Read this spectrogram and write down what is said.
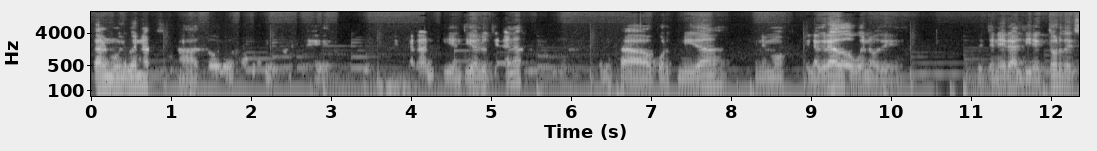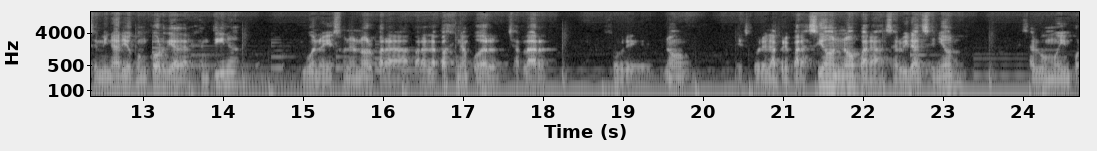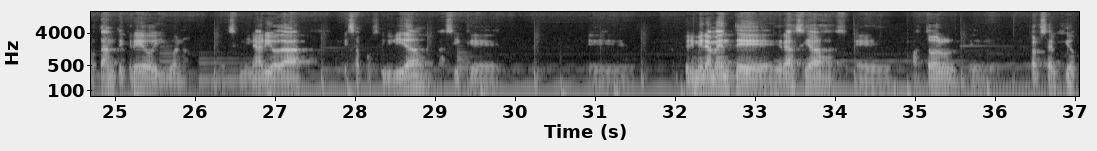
¿Qué tal? Muy buenas a todos los del canal Identidad Luterana. En esta oportunidad tenemos el agrado, bueno, de, tener al director del Seminario Concordia de Argentina. Y bueno, y es un honor para, la página poder charlar sobre, ¿no? Eh, sobre la preparación ¿no? para servir al Señor. Es algo muy importante, creo, y bueno, el seminario da esa posibilidad. Así que, eh, primeramente, gracias, eh, Pastor, eh, Pastor Sergio.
